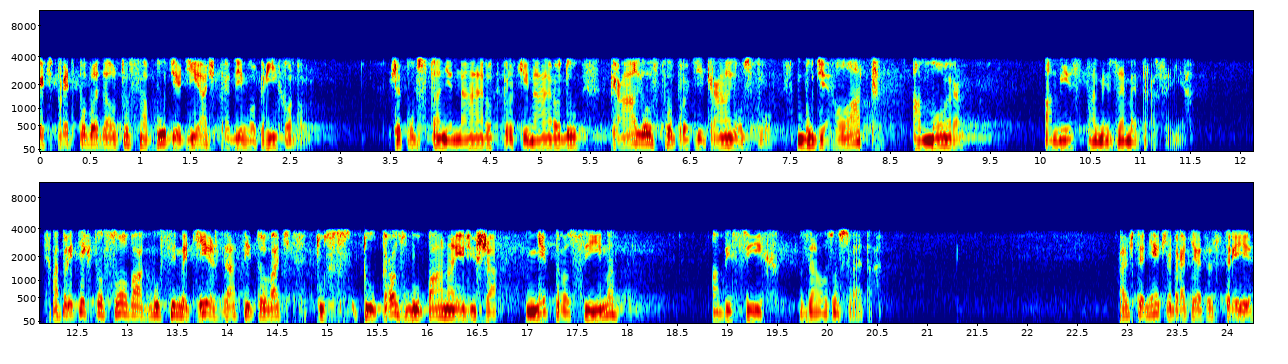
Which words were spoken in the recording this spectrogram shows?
keď predpovedal, čo sa bude diať pred jeho príchodom. Že povstane národ proti národu, kráľovstvo proti kráľovstvu. Bude hlad a mor a miestami zemetrasenia. A pri týchto slovách musíme tiež zacitovať tú, tú prozbu pána Ježiša. Neprosím, aby si ich vzal zo sveta. A ešte niečo, bratia a sestry,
